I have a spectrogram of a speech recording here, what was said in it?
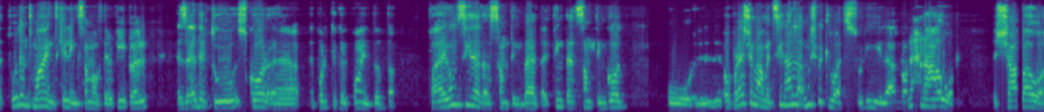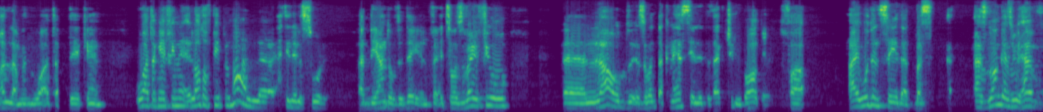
that wouldn't mind killing some of their people is قادر to score a, a political point ضدك ف I don't see that as something bad I think that's something good والاوبريشن اللي عم تصير هلا مش مثل وقت السورية لانه نحن اقوى الشعب اقوى هلا من وقت قد إيه كان وقتها كان في a lot of people مع الاحتلال السوري at the end of the day it was very few uh, loud اذا بدك ناس اللي that actually bothered ف I wouldn't say that بس as long as we have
